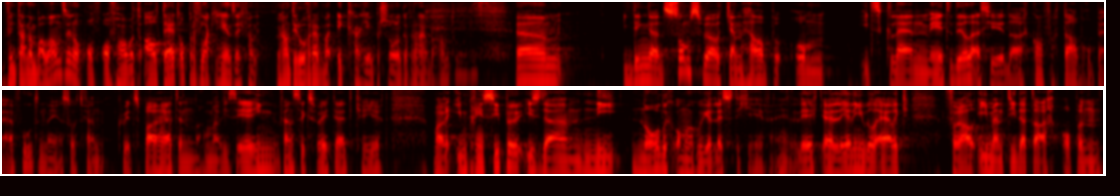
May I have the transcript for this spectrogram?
vindt daar een balans in? Of, of, of hou het altijd oppervlakkig en zeg van we gaan het hierover hebben, maar ik ga geen persoonlijke vragen beantwoorden? Ehm, ik denk dat het soms wel kan helpen om iets klein mee te delen als je je daar comfortabel bij voelt. En dat je een soort van kwetsbaarheid en normalisering van seksualiteit creëert. Maar in principe is dat niet nodig om een goede les te geven. Leer, eh, leerlingen willen eigenlijk vooral iemand die dat daar op een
